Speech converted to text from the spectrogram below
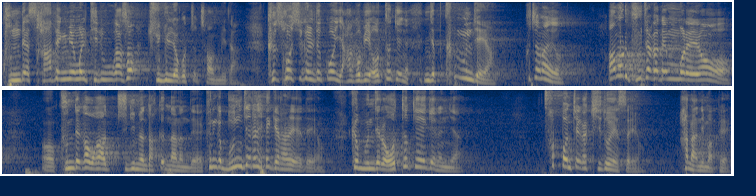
군대 400명을 데리고 가서 죽이려고 쫓아옵니다. 그 소식을 듣고 야곱이 어떻게 했냐. 이제 큰 문제야. 그렇잖아요. 아무리 부자가 되면 뭐래요. 어, 군대가 와 죽이면 다 끝나는데. 그러니까 문제를 해결해야 돼요. 그 문제를 어떻게 해결했냐. 첫 번째가 기도했어요. 하나님 앞에.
